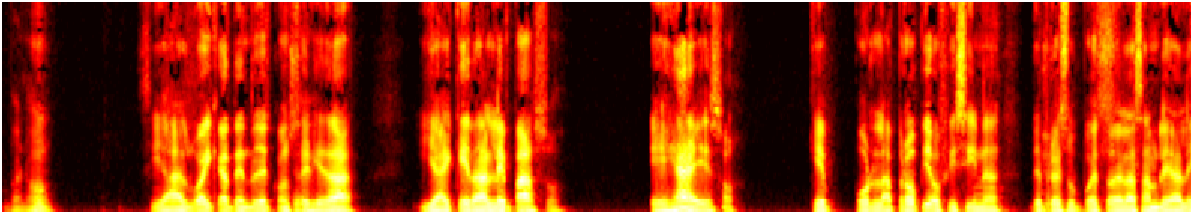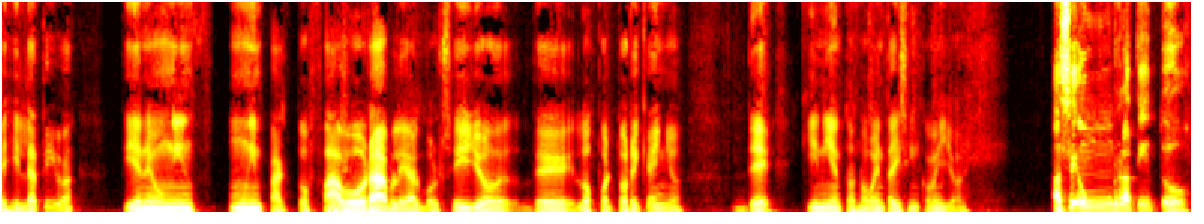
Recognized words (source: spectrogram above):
Bueno, si algo hay que atender con seriedad y hay que darle paso, es a eso, que por la propia Oficina de Presupuesto de la Asamblea Legislativa tiene un, un impacto favorable al bolsillo de los puertorriqueños de 595 millones. Hace un ratito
